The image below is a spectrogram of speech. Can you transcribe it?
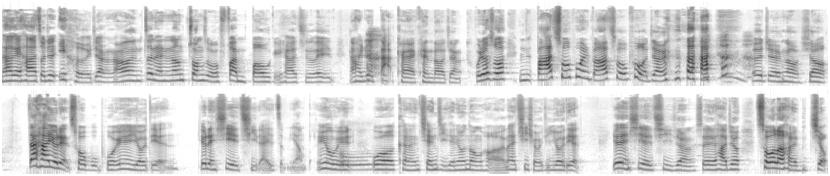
拿给他的时候就一盒这样，然后这两张装什么饭包给他之类的，然后他就打开来看到这样，我就说你把它戳破，你把它戳破这样，我就觉得很好笑，但他有点戳不破，因为有点有点泄气还是怎么样吧，因为我我可能前几天就弄好了，那气球已经有点有点泄气这样，所以他就戳了很久，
